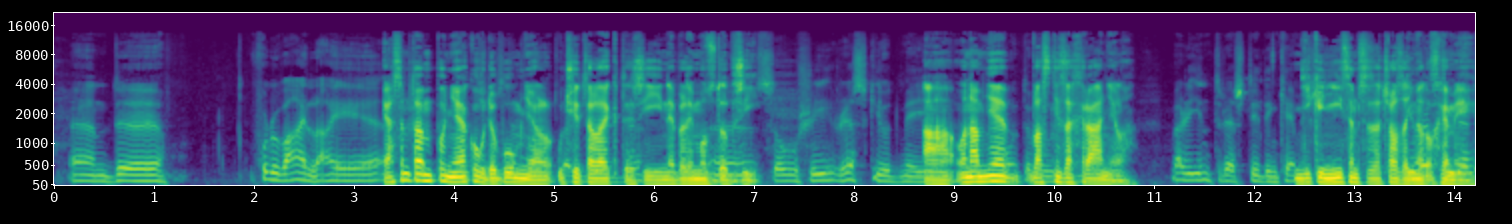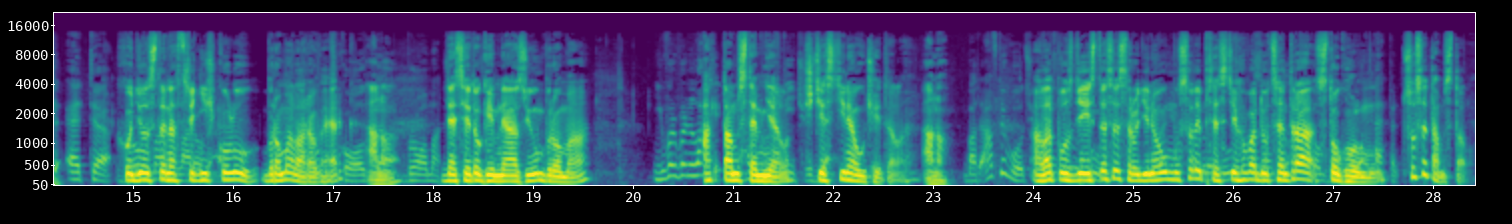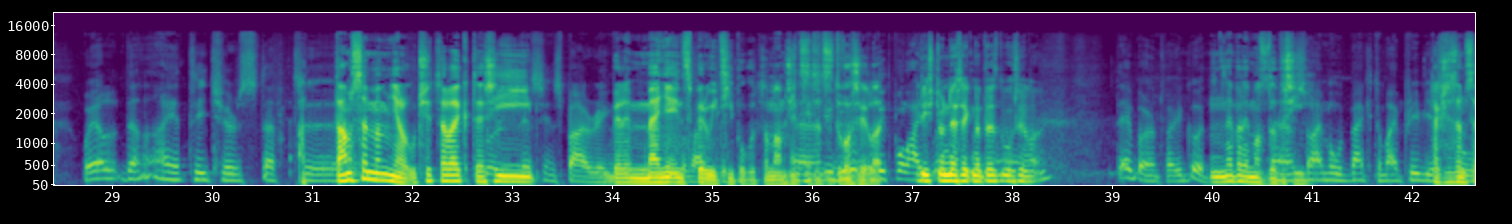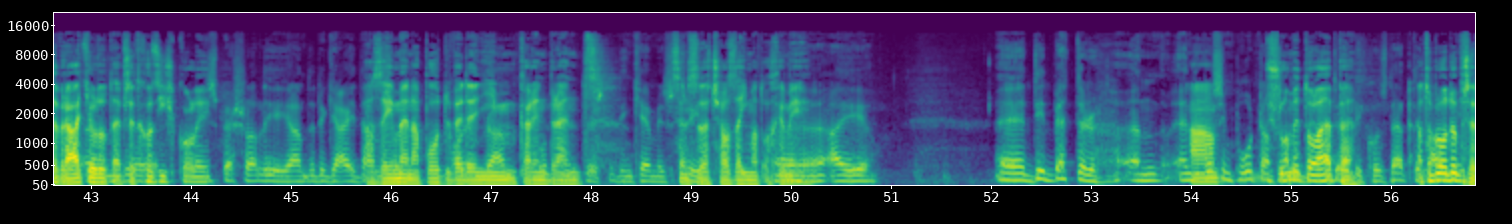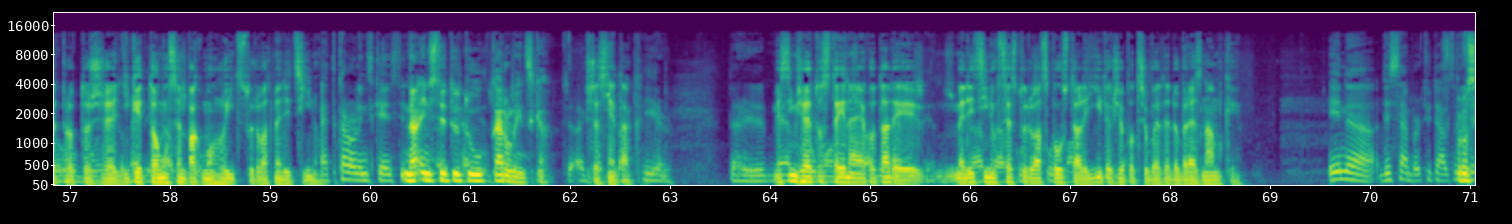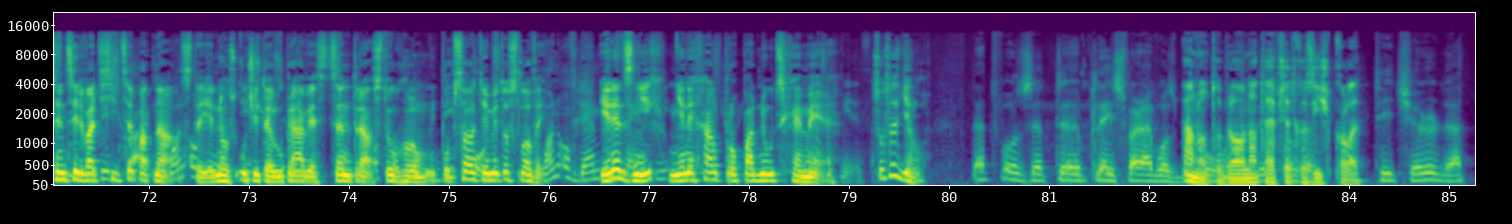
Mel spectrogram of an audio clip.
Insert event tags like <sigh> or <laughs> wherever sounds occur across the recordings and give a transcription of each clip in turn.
Já jsem tam po nějakou dobu měl učitele, kteří nebyli moc dobří. A ona mě vlastně zachránila. Díky ní jsem se začal zajímat o chemii. Chodil jste na střední školu Broma Laroverk? Ano. Dnes je to gymnázium Broma. A tam jste měl štěstí na učitele. Ano. Ale později jste se s rodinou museli přestěhovat do centra Stockholmu. Co se tam stalo? A tam jsem měl učitele, kteří byli méně inspirující, pokud to mám říct zdvořile. Když to neřeknete zdvořile? Nebyli moc dobří. Takže jsem se vrátil do té předchozí školy a zejména pod vedením Karin Brandt jsem se začal zajímat o chemii. A šlo mi to lépe. A to bylo dobře, protože díky tomu jsem pak mohl jít studovat medicínu. Na institutu Karolinska. Přesně tak. Myslím, že je to stejné jako tady. Medicínu chce studovat spousta lidí, takže potřebujete dobré známky. V prosinci 2015 jednoho z učitelů právě z centra Stockholmu popsal těmito slovy. Jeden z nich mě nechal propadnout z chemie. Co se dělo? Ano, to bylo na té předchozí škole.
